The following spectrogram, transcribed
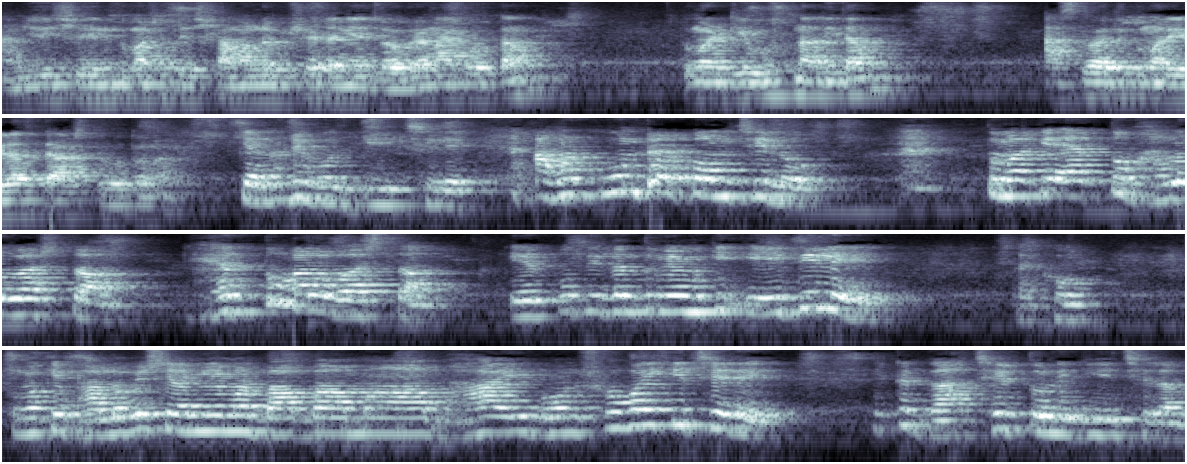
আমি যদি সেদিন তোমার সাথে সামান্য বিষয়টা নিয়ে ঝগড়া না করতাম, তোমার ডিভোর্স না দিতাম, আজকে হয়তো তোমার এই রাস্তায় আসতে হতো না। কেন ডিভোর্স দিয়েছিলে? আমার কোনটার কম ছিল? তোমাকে এত ভালোবাসতাম এত ভালোবাসতাম। এর প্রতিদান তুমি আমাকে এই দিলে? দেখো, তোমাকে ভালোবেসে আমি আমার বাবা, মা, ভাই, বোন সবাইকে ছেড়ে একটা গাছের তলে গিয়েছিলাম।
